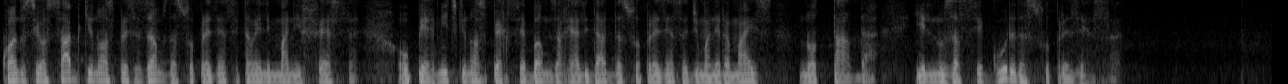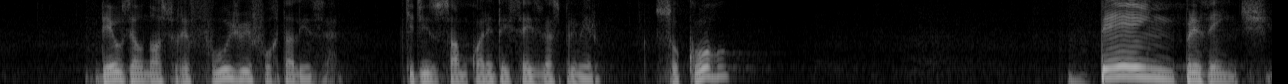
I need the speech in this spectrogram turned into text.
Quando o Senhor sabe que nós precisamos da Sua presença, então Ele manifesta ou permite que nós percebamos a realidade da Sua presença de maneira mais notada. E Ele nos assegura da Sua presença. Deus é o nosso refúgio e fortaleza que diz o Salmo 46, verso 1. Socorro bem presente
